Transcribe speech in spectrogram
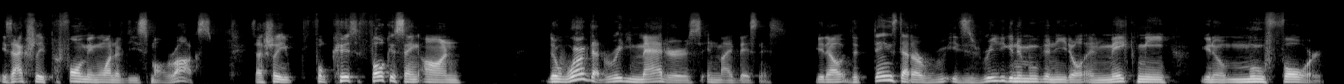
is actually performing one of these small rocks. It's actually focus focusing on the work that really matters in my business. You know, the things that are is really going to move the needle and make me you know move forward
